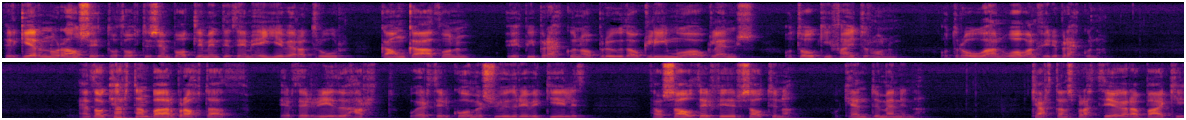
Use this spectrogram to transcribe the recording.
Þeir gera nú rásitt og þótti sem bolli myndi þeim eigi vera trúr, ganga að honum, upp í brekkuna og brugða á glímu og á glens og tók í fætur honum og dróði hann ofan fyrir brekkuna. En þá kjartan bar brátt að, er þeir riðu hart og er þeir komið suður yfir gílið, þá sá þeir fyrir sátina og kendu mennina. Kjartan spratt þegar að baki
